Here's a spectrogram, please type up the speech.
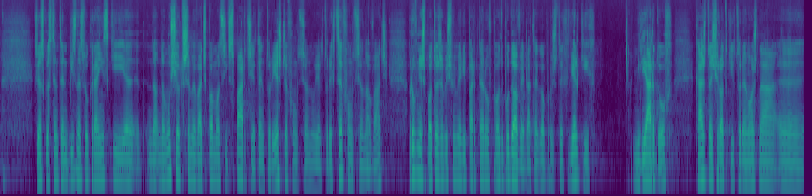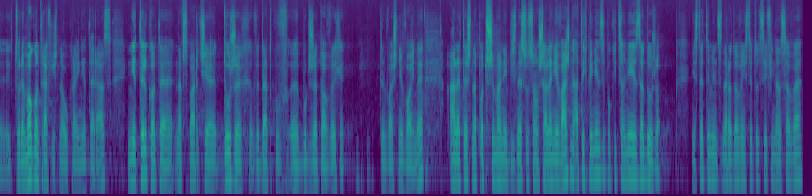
W związku z tym ten biznes ukraiński e, no, no, musi otrzymywać pomoc i wsparcie, ten, który jeszcze funkcjonuje, który chce funkcjonować, również po to, żebyśmy mieli partnerów po odbudowie. Dlatego oprócz tych wielkich miliardów, każde środki, które można, e, które mogą trafić na Ukrainie teraz, nie tylko te na wsparcie dużych wydatków e, budżetowych, jak tym właśnie wojny, ale też na podtrzymanie biznesu są szalenie ważne, a tych pieniędzy póki co nie jest za dużo. Niestety międzynarodowe instytucje finansowe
